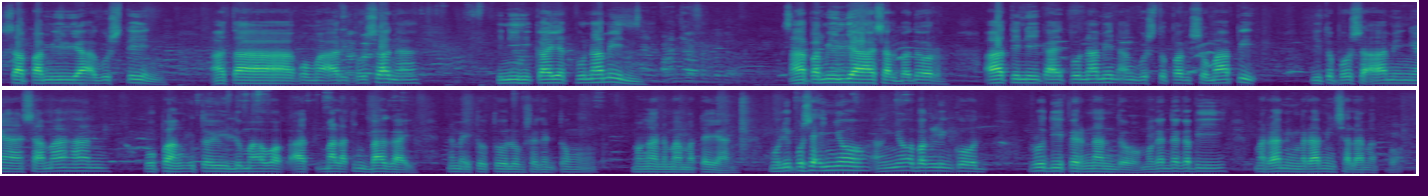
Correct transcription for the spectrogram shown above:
sa pamilya Agustin. At ah, kung maaari po sana, hinihikayat po namin ah, pamilya Salvador. At hinihikayat po namin ang gusto pang sumapi dito po sa aming ah, samahan upang ito'y lumawak at malaking bagay na maitutulong sa ganitong mga namamatayan. Muli po sa inyo, ang inyo abang lingkod, Rudy Fernando. Magandang gabi, maraming maraming salamat po.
